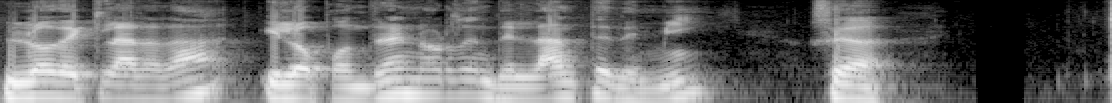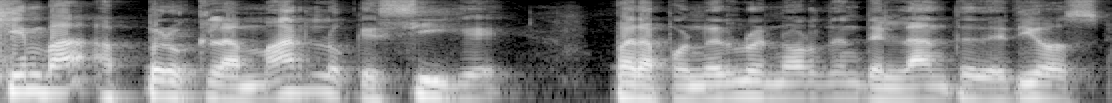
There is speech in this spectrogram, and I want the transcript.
Lo declarará y lo pondrá en orden delante de mí. O sea, ¿quién va a proclamar lo que sigue para ponerlo en orden delante de Dios?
